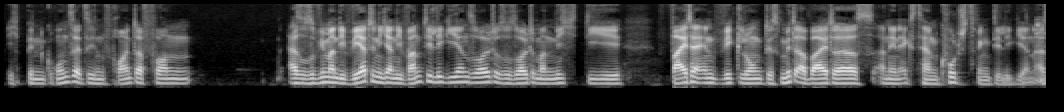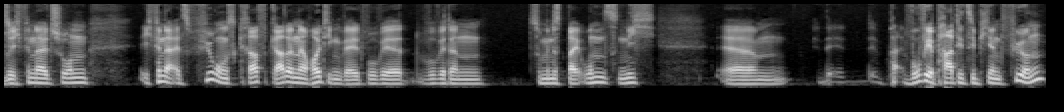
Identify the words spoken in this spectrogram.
ich bin grundsätzlich ein Freund davon, also so wie man die Werte nicht an die Wand delegieren sollte, so sollte man nicht die Weiterentwicklung des Mitarbeiters an den externen Coach zwingend delegieren. Also ich finde halt schon, ich finde als Führungskraft, gerade in der heutigen Welt, wo wir, wo wir dann zumindest bei uns nicht, ähm, wo wir partizipierend führen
